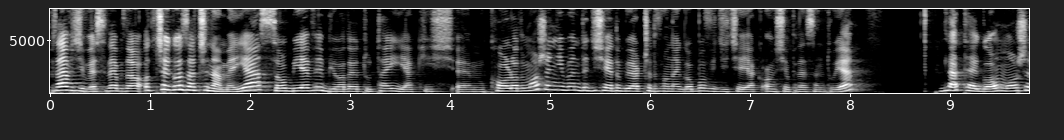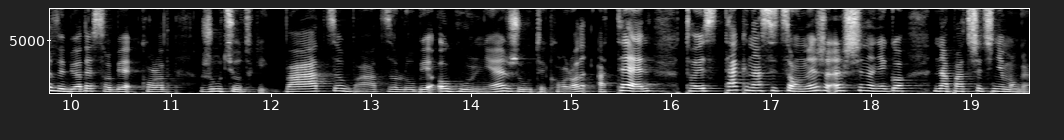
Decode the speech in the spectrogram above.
prawdziwe srebro. Od czego zaczynamy? Ja sobie wybiorę tutaj jakiś kolor. Może nie będę dzisiaj robiła czerwonego, bo widzicie jak on się prezentuje. Dlatego może wybiorę sobie kolor żółciutki. Bardzo, bardzo lubię ogólnie żółty kolor, a ten to jest tak nasycony, że aż się na niego napatrzeć nie mogę.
